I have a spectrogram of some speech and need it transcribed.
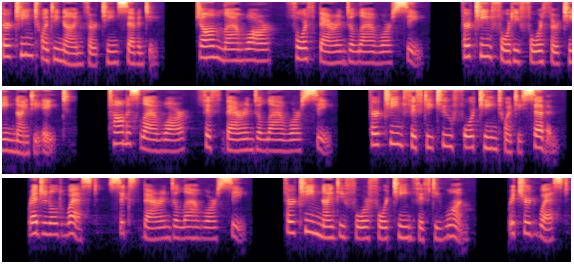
1329-1370. John la Warr, 4th Baron de la Warr c. 1344-1398. Thomas la Warr, 5th Baron de la Warr c. 1352-1427. Reginald West, 6th Baron de la Warr c. 1394-1451. Richard West,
